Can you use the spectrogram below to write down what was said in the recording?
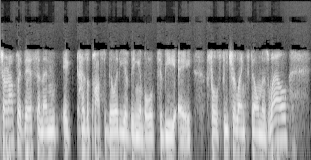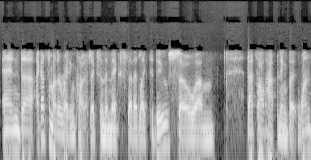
start off with this, and then it has a possibility of being able to be a full feature length film as well. And uh, I got some other writing projects in the mix that I'd like to do. So um, that's all happening, but one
